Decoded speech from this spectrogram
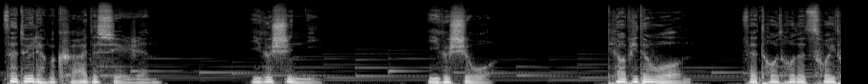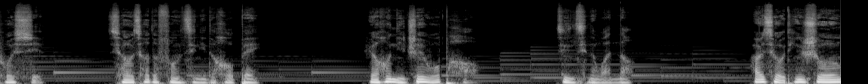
再堆两个可爱的雪人，一个是你，一个是我。调皮的我，在偷偷的搓一坨雪，悄悄的放进你的后背，然后你追我跑，尽情的玩闹。而且我听说，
